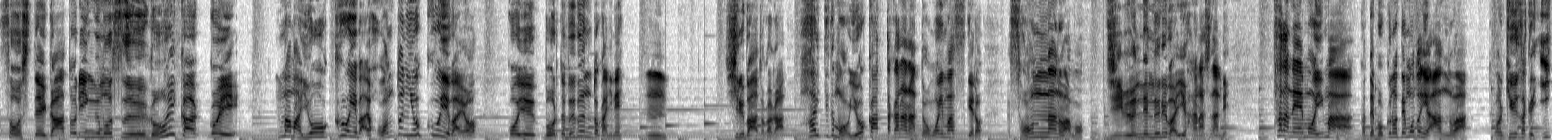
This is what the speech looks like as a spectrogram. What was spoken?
そしてガトリングもすごいかっこいい。まあまあよく言えば本当によく言えばよ。こういうボルト部分とかにねうんシルバーとかが入っててもよかったかななんて思いますけどそんなのはもう自分で塗ればいい話なんで。ただねもう今こうやって僕の手元にあんのはこの旧作1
